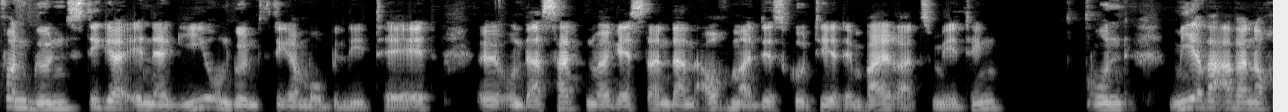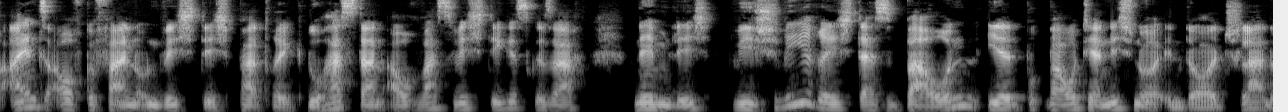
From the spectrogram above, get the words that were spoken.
von günstiger Energie und günstiger Mobilität. Äh, und das hatten wir gestern dann auch mal diskutiert im Beiratsmeeting. Und mir war aber noch eins aufgefallen und wichtig, Patrick. Du hast dann auch was Wichtiges gesagt, nämlich wie schwierig das Bauen, ihr baut ja nicht nur in Deutschland,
